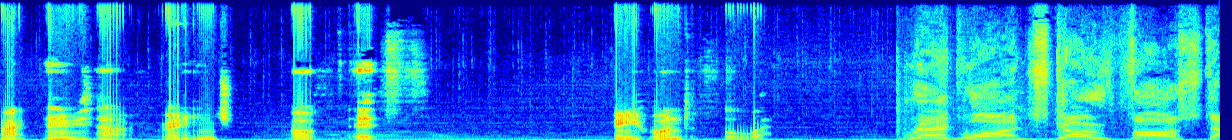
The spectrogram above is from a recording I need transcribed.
Right, enemies out of range of this range wonderful weapon. Red ones, go faster.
